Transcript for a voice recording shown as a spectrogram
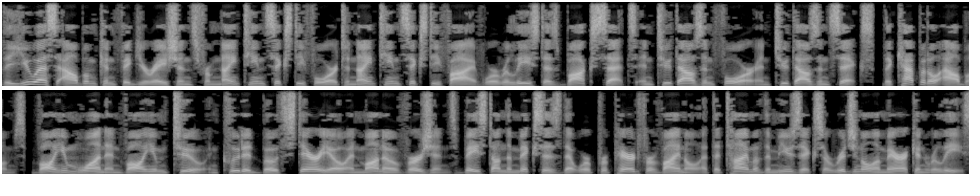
The U.S. album configurations from 1964 to 1965 were released as box sets in 2004 and 2006. The Capitol albums, Volume 1 and Volume 2 included both stereo and mono versions based on the mixes that were prepared for vinyl at the time of the music's original American release.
